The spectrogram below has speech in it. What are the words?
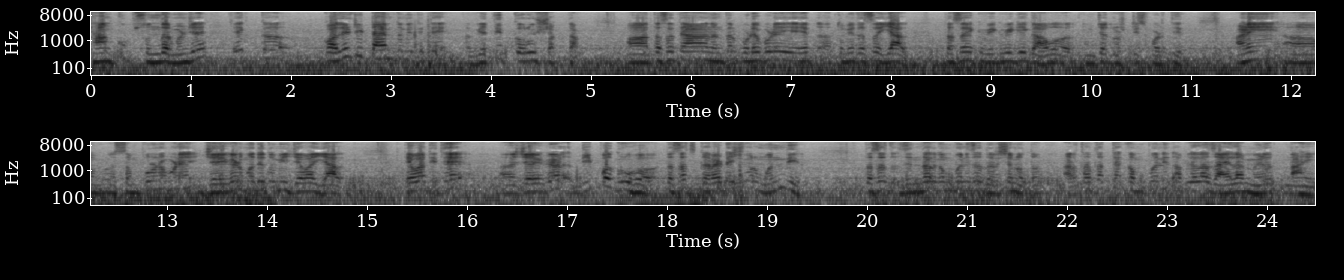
छान खूप सुंदर. म्हणजे एक क्वालिटी टाइम तुम्ही तिथे व्यतीत करू शकता. तसं त्यानंतर पुढे पुढे येत तुम्ही जसं याल तसं एक वेगवेगळी गावं तुमच्या दृष्टीस पडतील. आणि संपूर्णपणे जयगडमध्ये तुम्ही जेव्हा याल तेव्हा तिथे जयगड दीपगृह तसंच कराटेश्वर मंदिर तसंच जिंदाल कंपनीचं दर्शन होतं. अर्थातच त्या कंपनीत आपल्याला जायला मिळत नाही.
